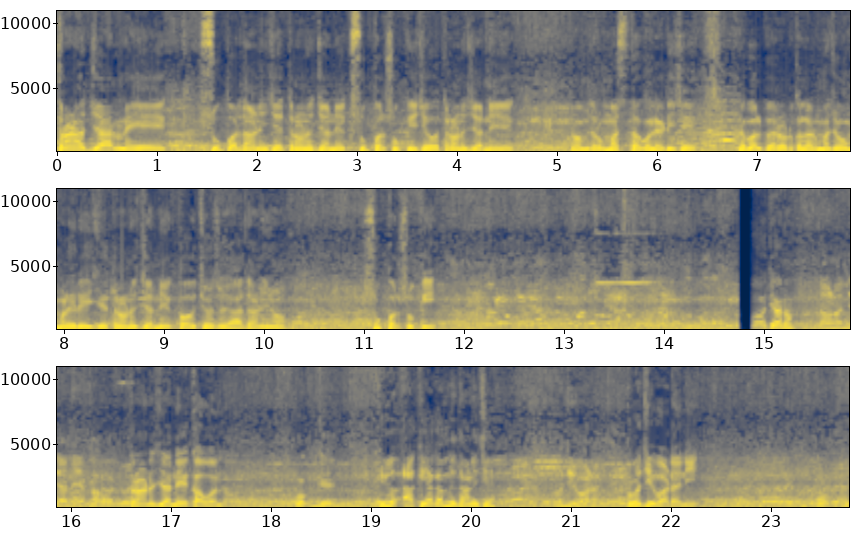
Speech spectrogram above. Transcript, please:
ત્રણ હજાર ને એક. સુપર ધાણી છે ત્રણ હજારને એક સુપર સૂકી છે ત્રણ હજાર ને એક. મિત્રો મસ્ત ક્વોલિટી છે. ડબલ પેરોડ કલરમાં જોવા મળી રહી છે ત્રણ હજાર ને એક ભાવ છે આ ધાણીનો. સુપર સૂકી. ત્રણ હજાર ને એકાવન. ઓકે કયું આ કયા ગામની ધાણી છે? રોજીવાડા. રોજીવાડાની. ઓકે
